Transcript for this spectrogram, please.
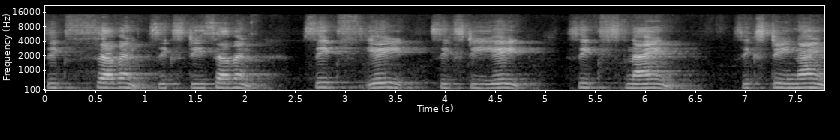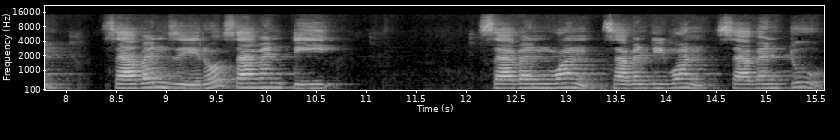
64 6 5 65 6 6 66 6 7 67 6 8 68 6 9 69 7 0 70 7 1 71 7 2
